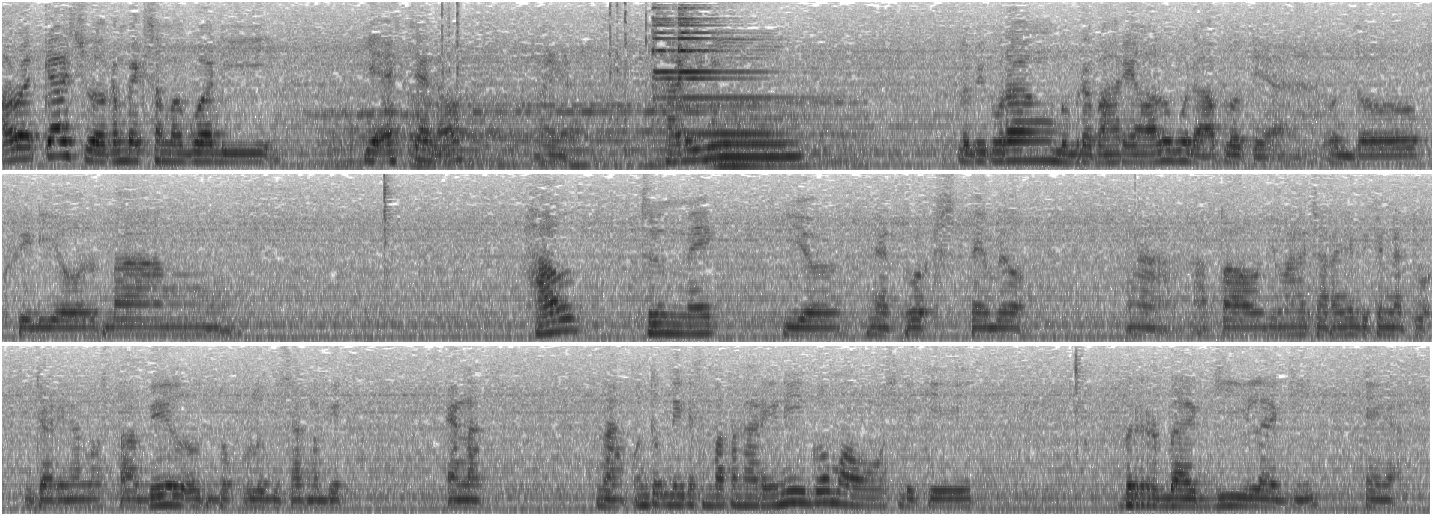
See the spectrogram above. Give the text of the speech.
Alright guys, welcome back sama gua di YS Channel. Nah ya, hari ini lebih kurang beberapa hari yang lalu gue udah upload ya untuk video tentang how to make your network stable. Nah, atau gimana caranya bikin network jaringan lo stabil untuk lo bisa ngebit enak. Nah, untuk di kesempatan hari ini gue mau sedikit berbagi lagi ya nggak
